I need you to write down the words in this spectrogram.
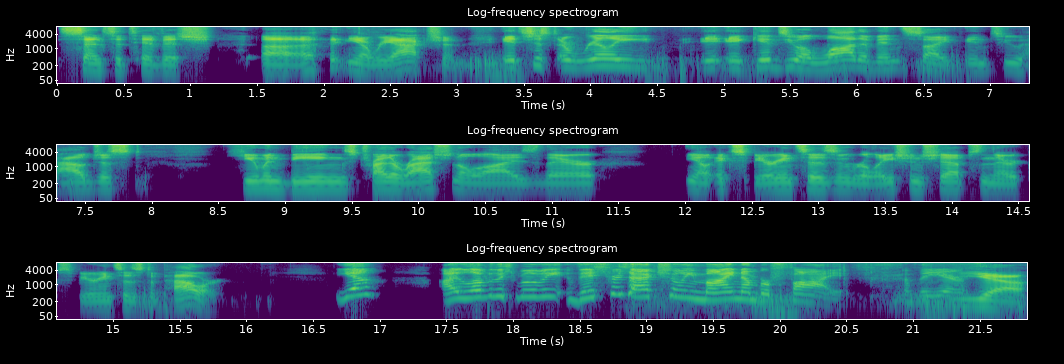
sensitive-ish uh you know reaction. It's just a really it, it gives you a lot of insight into how just human beings try to rationalize their you know experiences and relationships and their experiences to power yeah, I love this movie. This was actually my number five of the year. yeah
